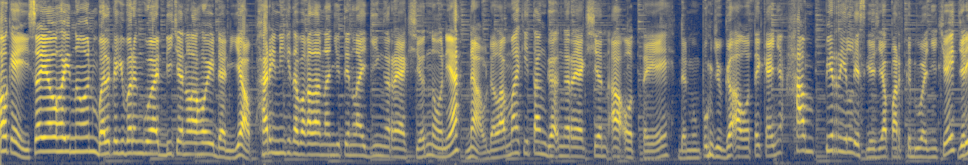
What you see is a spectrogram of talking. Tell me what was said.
Oke, saya Ahoy Nun, balik lagi bareng gua di channel Ahoy dan yap, hari ini kita bakalan lanjutin lagi nge-reaction Nun ya. Nah, udah lama kita nggak nge-reaction AOT dan mumpung juga AOT kayaknya hampir rilis guys ya part keduanya cuy. Jadi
